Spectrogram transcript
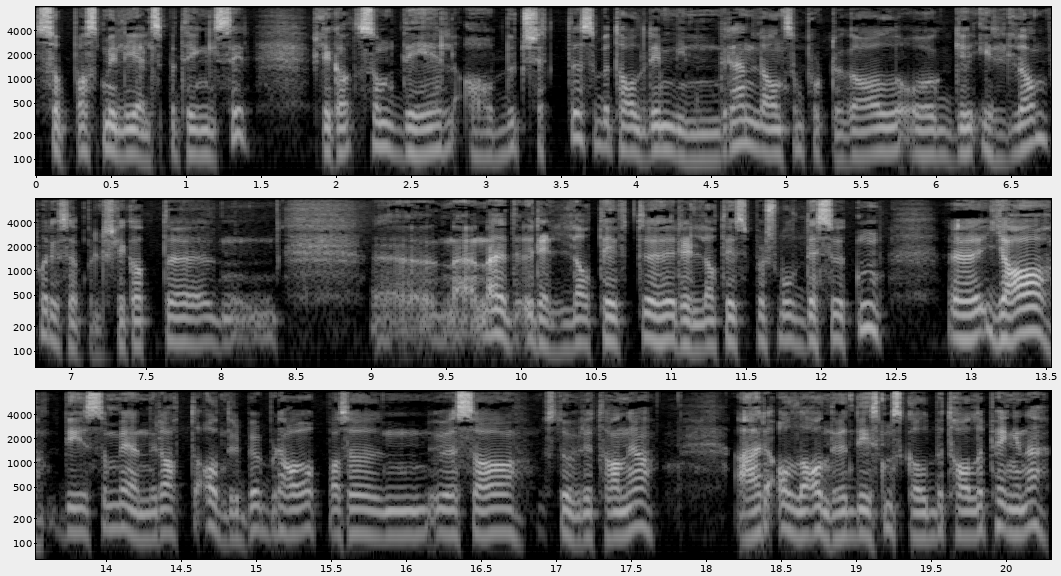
såpass milde gjeldsbetingelser. slik at som del av budsjettet så betaler de mindre enn land som Portugal og Irland f.eks. Slik at eh, eh, Nei, et relativt, relativt spørsmål. Dessuten, ja, de som mener at andre bør bla opp, altså USA, Storbritannia, er alle andre enn de som skal betale pengene.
